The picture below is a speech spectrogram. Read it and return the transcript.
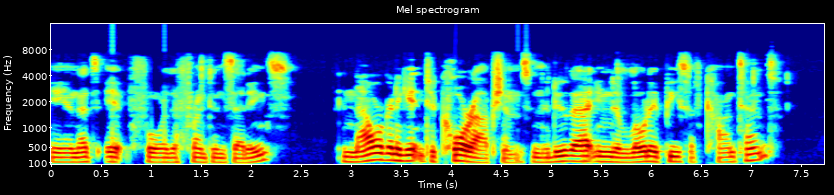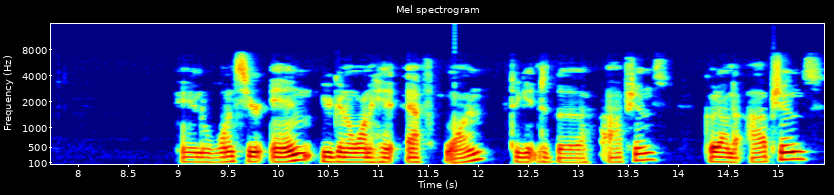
And that's it for the front end settings. And now we're going to get into core options. And to do that, you need to load a piece of content. And once you're in, you're going to want to hit F1 to get into the options. Go down to options.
